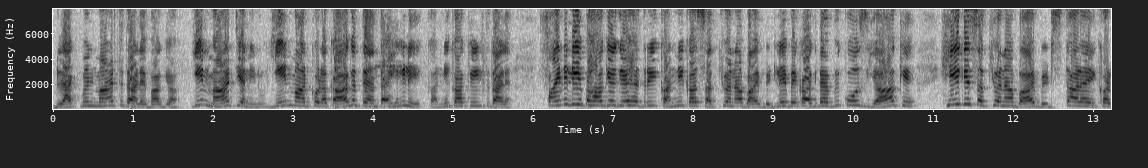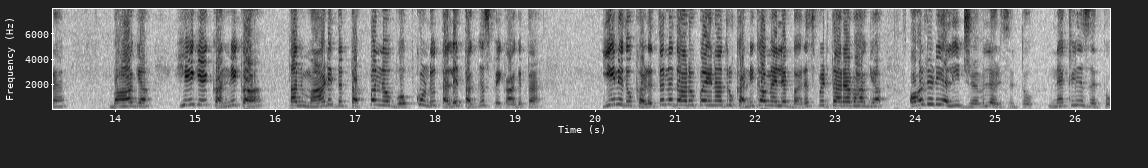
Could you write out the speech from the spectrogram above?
ಬ್ಲ್ಯಾಕ್ ಮೇಲ್ ಮಾಡ್ತಿದ್ದಾಳೆ ಭಾಗ್ಯ. ಏನ್ ಮಾಡ್ತೀಯ ನೀನು? ಏನ್ ಮಾಡ್ಕೊಳ್ಳೋಕ್ಕಾಗತ್ತೆ ಅಂತ ಹೇಳಿ ಕನ್ನಿಕಾ ಕೇಳ್ತಿದ್ದಾಳೆ. ಫೈನಲಿ ಭಾಗ್ಯಗೆ ಹೆದ್ರಿ ಕನ್ನಿಕಾ ಸತ್ಯನ ಬಾಯ್ ಬಿಡ್ಲೇಬೇಕಾಗಿದೆ. ಬಿಕಾಸ್ ಯಾಕೆ? ಹೀಗೆ ಸತ್ಯನ ಬಾಯ್ ಬಿಡಿಸ್ತಾಳೆ ಈ ಕಡೆ? ಭಾಗ್ಯ, ಹೀಗೆ ಕನ್ನಿಕಾ ತಾನು ಮಾಡಿದ್ದ ತಪ್ಪನ್ನು ಒಪ್ಕೊಂಡು ತಲೆ ತಗ್ಗಿಸ್ಬೇಕಾಗತ್ತೆ. ಏನಿದು ಕಳೆತನದ ಆರೋಪ ಏನಾದರೂ ಕನ್ನಿಕಾ ಮೇಲೆ ಬರೆಸ್ಬಿಡ್ತಾರ ಭಾಗ್ಯ? ಆಲ್ರೆಡಿ ಅಲ್ಲಿ ಜ್ಯುವೆಲರ್ಸ್ ಇತ್ತು ನೆಕ್ಲೆಸ್ ಇತ್ತು.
